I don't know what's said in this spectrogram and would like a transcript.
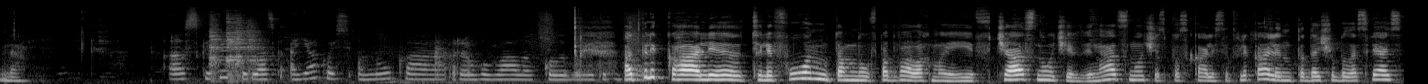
да. А скажіть, будь ласка, а якось онука реагувала, коли вони тут були? Отвлекали телефон, там, ну, в подвалах мы и в час ночи, и в 12 ночи спускались, отвлекали, но тогда еще была связь,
